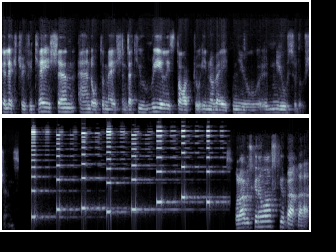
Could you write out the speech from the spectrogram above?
electrification and automation that you really start to innovate new, new solutions. Well, I was going to ask you about that,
